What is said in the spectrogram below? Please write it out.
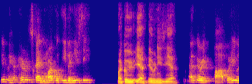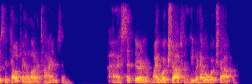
You ever heard of this guy Marco Invernizzi? Michael. Yeah. Invernizzi. Yeah. Very popular. He was in California a lot of times, and I sat there in my workshops, and he would have a workshop.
